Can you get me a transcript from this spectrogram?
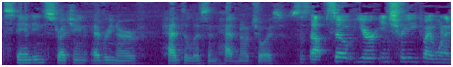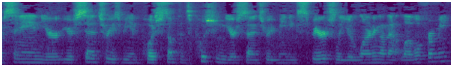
Standing, stretching every nerve. Had to listen. Had no choice. So stop. So you're intrigued by what I'm saying. Your your sensory's being pushed. Something's pushing your sensory, meaning spiritually, you're learning on that level from me.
